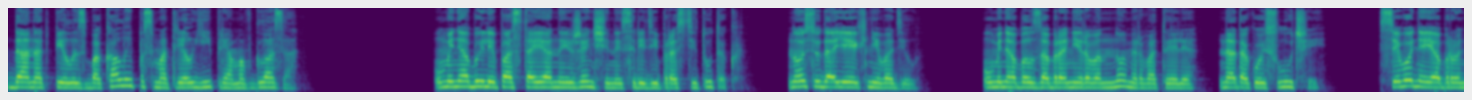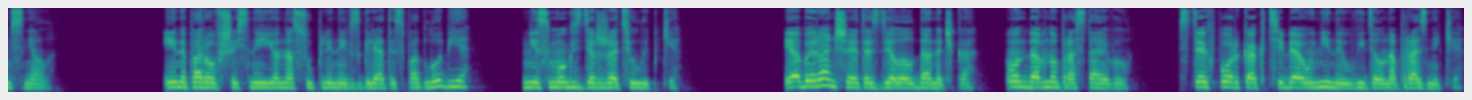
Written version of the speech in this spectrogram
Дан отпил из бокала и посмотрел ей прямо в глаза. «У меня были постоянные женщины среди проституток, но сюда я их не водил. У меня был забронирован номер в отеле на такой случай. Сегодня я бронь снял и, напоровшись на ее насупленный взгляд из-под лобья, не смог сдержать улыбки. «Я бы раньше это сделал, Даночка. Он давно простаивал. С тех пор, как тебя у Нины увидел на празднике.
